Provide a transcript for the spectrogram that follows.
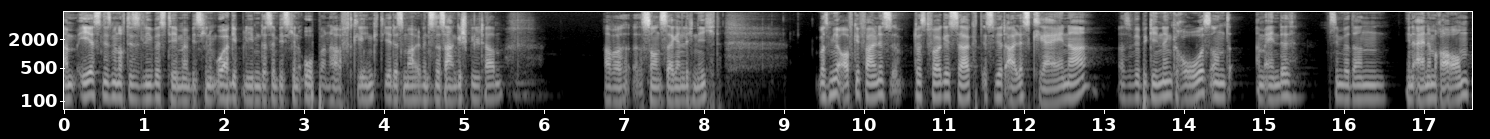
am ehesten ist mir noch dieses Liebesthema ein bisschen im Ohr geblieben, das ein bisschen opernhaft klingt, jedes Mal, wenn sie das angespielt haben. Aber sonst eigentlich nicht. Was mir aufgefallen ist, du hast vorher gesagt, es wird alles kleiner. Also wir beginnen groß und am Ende sind wir dann in einem Raum.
